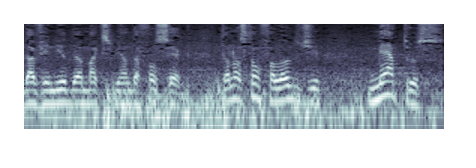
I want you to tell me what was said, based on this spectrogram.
da Avenida Maximiano da Fonseca. Então nós estamos falando de metros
